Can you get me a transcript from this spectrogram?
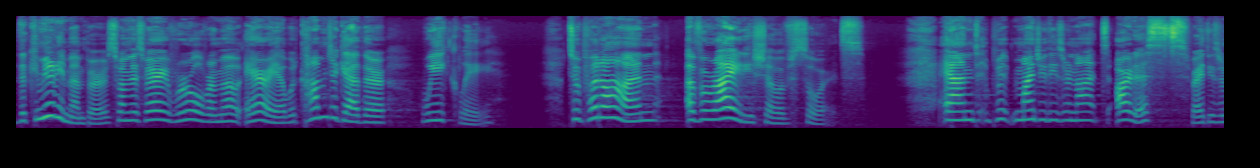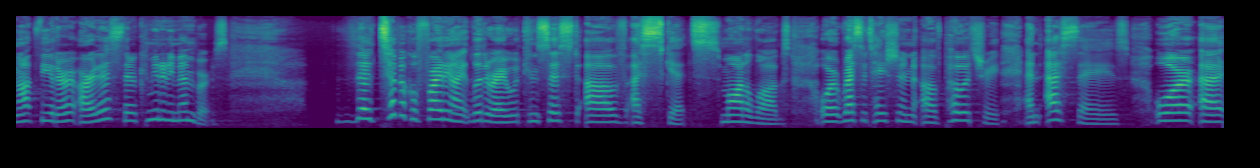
the community members from this very rural, remote area would come together weekly to put on a variety show of sorts. And mind you, these are not artists, right? These are not theater artists, they're community members. The typical Friday night literary would consist of uh, skits, monologues, or recitation of poetry and essays, or uh,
